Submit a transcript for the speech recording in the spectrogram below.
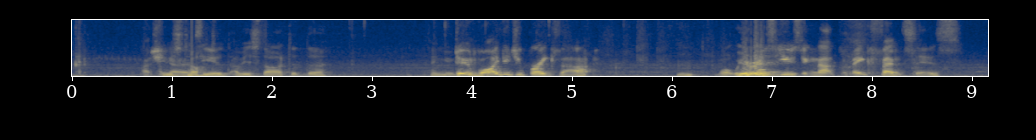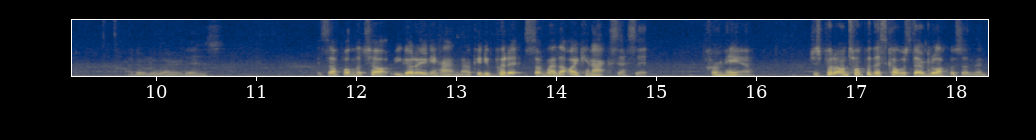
Have Actually, you no, it's started? you. Have you started the thing? again? Dude, why did you break that? Hmm? What We we were was using that to make fences. I don't know where it is. It's up on the top. You got it in your hand. Now, can you put it somewhere that I can access it from here? Just put it on top of this cobblestone block or something.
